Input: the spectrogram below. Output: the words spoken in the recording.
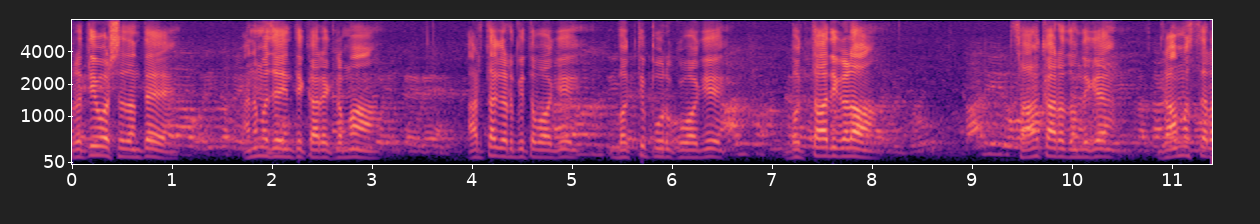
ಪ್ರತಿ ವರ್ಷದಂತೆ ಹನುಮ ಜಯಂತಿ ಕಾರ್ಯಕ್ರಮ ಅರ್ಥಗರ್ಭಿತವಾಗಿ, ಭಕ್ತಿಪೂರ್ವಕವಾಗಿ ಭಕ್ತಾದಿಗಳ ಸಹಕಾರದೊಂದಿಗೆ ಗ್ರಾಮಸ್ಥರ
